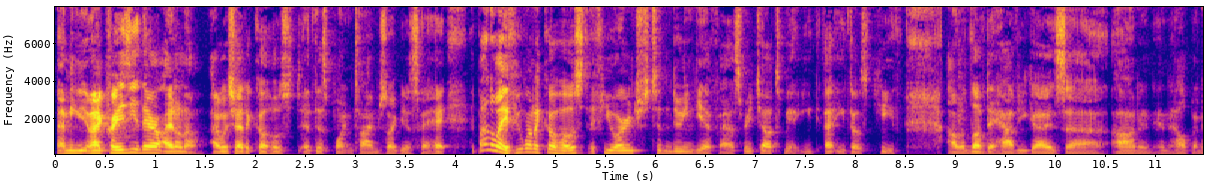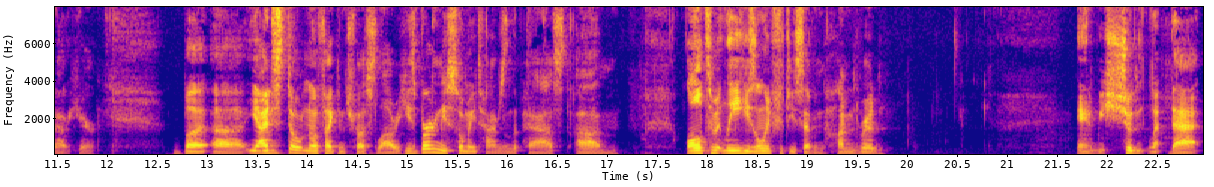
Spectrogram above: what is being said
I mean, am I crazy there? I don't know. I wish I had a co-host at this point in time so I could just say, hey, by the way, if you want to co-host, if you are interested in doing DFS, reach out to me at, Ethos Keith. I would love to have you guys uh, on and, and helping out here. But uh, yeah, I just don't know if I can trust Lowry. He's burned me so many times in the past. Um, ultimately, he's only 5,700. And we shouldn't let that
